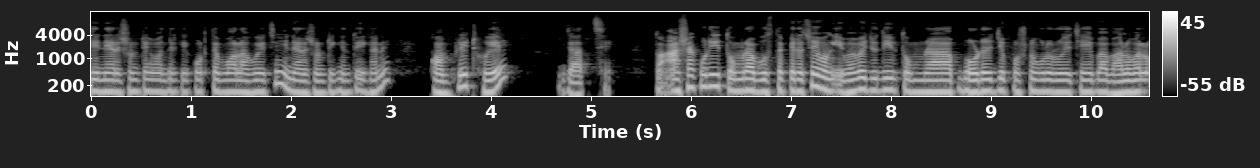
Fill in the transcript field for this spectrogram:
যে ন্যারেশনটি আমাদেরকে করতে বলা হয়েছে, এই ন্যারেশনটি কিন্তু এখানে কমপ্লিট হয়ে যাচ্ছে। তো আশা করি তোমরা বুঝতে পেরেছ এবং এভাবে যদি তোমরা বোর্ডের যে প্রশ্নগুলো রয়েছে বা ভালো ভালো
